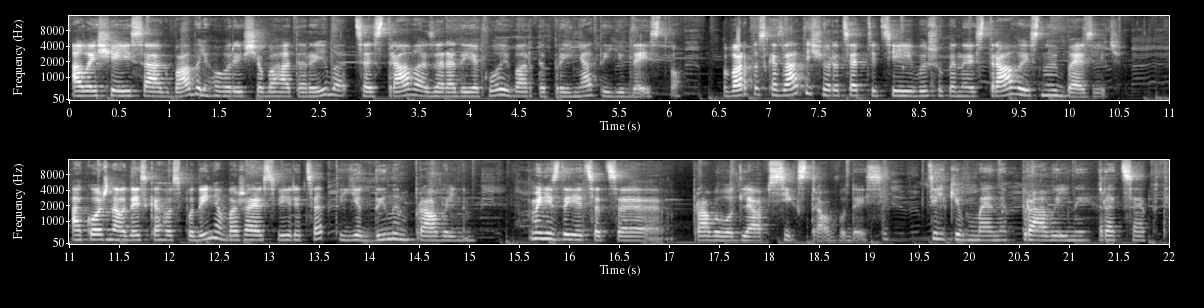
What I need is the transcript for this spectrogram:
Але ще Ісаак Бабель говорив, що багата риба це страва, заради якої варто прийняти юдейство. Варто сказати, що рецептів цієї вишуканої страви існує безліч, а кожна одеська господиня вважає свій рецепт єдиним правильним. Мені здається, це правило для всіх страв в Одесі. Тільки в мене правильний рецепт.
